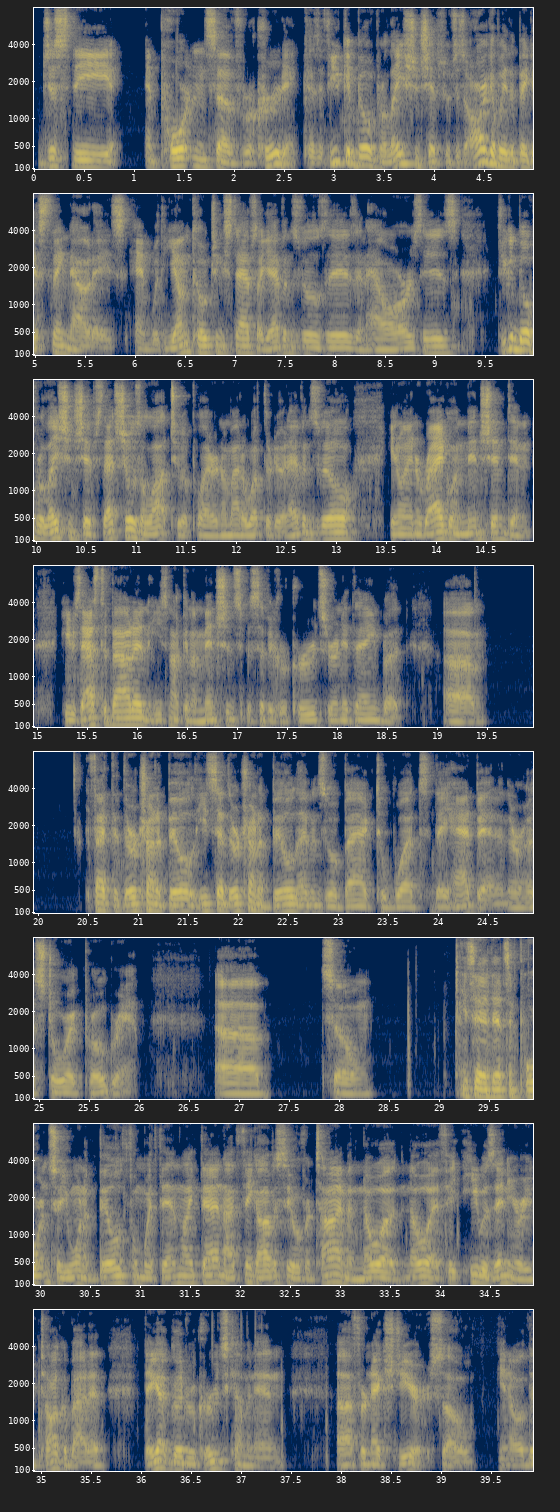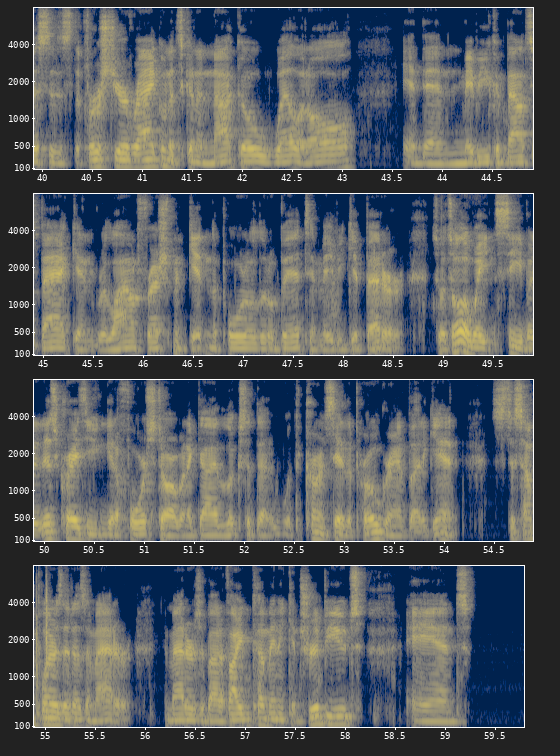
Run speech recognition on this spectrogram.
just the importance of recruiting because if you can build relationships which is arguably the biggest thing nowadays and with young coaching staffs like evansville's is and how ours is if you can build relationships that shows a lot to a player no matter what they're doing. Evansville you know and ragland mentioned and he was asked about it and he's not going to mention specific recruits or anything but um, the fact that they're trying to build he said they're trying to build evansville back to what they had been in their historic program. Uh, so he said that's important. So you want to build from within like that. And I think obviously over time, and Noah, Noah, if he, he was in here, he'd talk about it. They got good recruits coming in uh, for next year. So you know, this is the first year of Ragland. It's going to not go well at all. And then maybe you can bounce back and rely on freshmen, get in the portal a little bit, and maybe get better. So it's all a wait and see. But it is crazy you can get a four star when a guy looks at that with the current state of the program. But again, to some players that doesn't matter. It matters about if I can come in and contribute and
